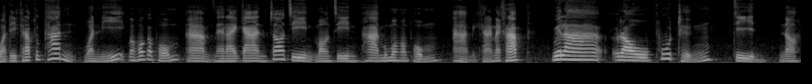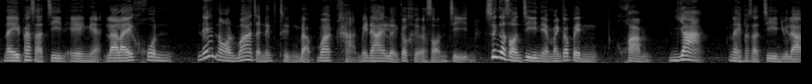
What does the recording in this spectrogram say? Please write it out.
วัสดีครับทุกท่าน วันนี้มาพบกับผมอาร์มในรายการจ้อจีน มองจีน ผ่านมุมมองของผมอาร์มอีกครั้งนะครับ เวลาเราพูดถึงจีนเนาะในภาษาจีนเองเนี่ยหลายๆคนแน่นอนว่าจะนึกถึงแบบว่าขาดไม่ได้เลยก็คืออักษรจีน ซึ่งอักษรจีนเนี่ยมันก็เป็นความยากในภาษาจีนอยู่แล้ว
